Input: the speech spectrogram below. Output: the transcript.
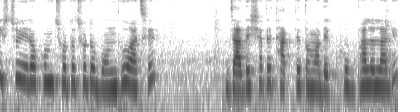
নিশ্চয়ই এরকম ছোট ছোট বন্ধু আছে, যাদের সাথে থাকতে তোমাদের খুব ভালো লাগে?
